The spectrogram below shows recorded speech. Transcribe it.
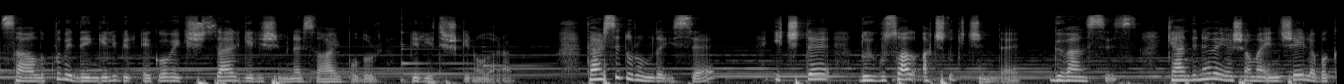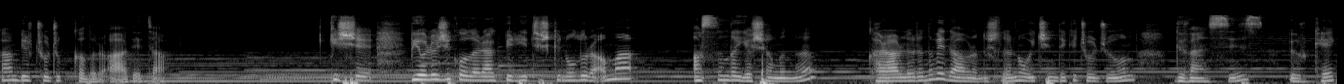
sağlıklı ve dengeli bir ego ve kişisel gelişimine sahip olur bir yetişkin olarak. Tersi durumda ise içte duygusal açlık içinde, güvensiz, kendine ve yaşama endişeyle bakan bir çocuk kalır adeta. Kişi biyolojik olarak bir yetişkin olur ama aslında yaşamını, kararlarını ve davranışlarını o içindeki çocuğun güvensiz, ürkek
